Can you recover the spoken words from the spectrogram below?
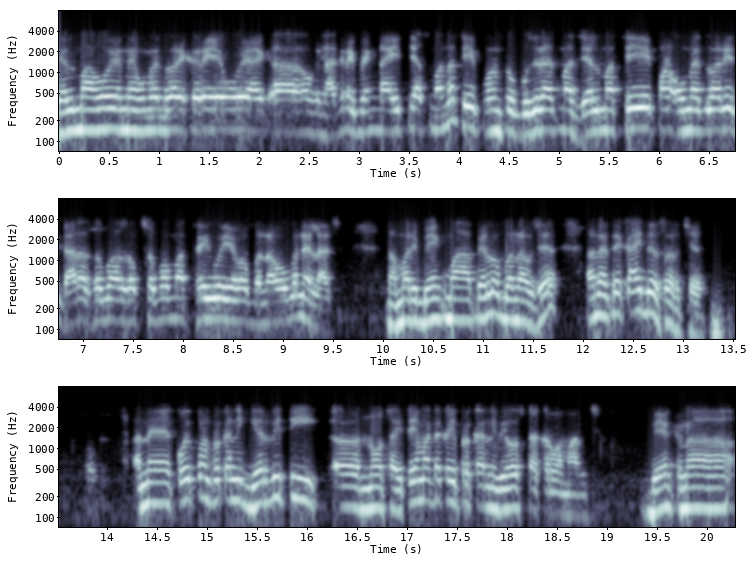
જેલમાં હોય અને ઉમેદવારી કરી એવું હોય નાગરિક બેંકના ઇતિહાસમાં નથી પરંતુ ગુજરાતમાં જેલમાંથી પણ ઉમેદવારી ધારાસભા લોકસભામાં થઈ હોય એવા બનાવો બનેલા છે. અમારી બેંકમાં આ પહેલો બનાવ છે અને તે કાયદેસર છે. અને કોઈ પણ પ્રકારની ગેરરીતિ ન થાય. તે માટે કઈ પ્રકારની વ્યવસ્થા કરવામાં આવી છે? બેંકના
